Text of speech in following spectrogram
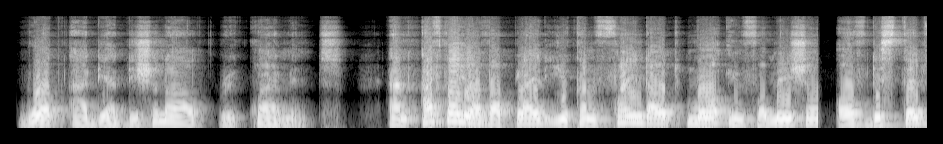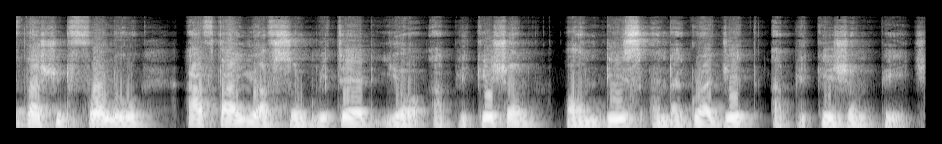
what are the additional requirements. And after you have applied, you can find out more information of the steps that should follow after you have submitted your application on this undergraduate application page.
